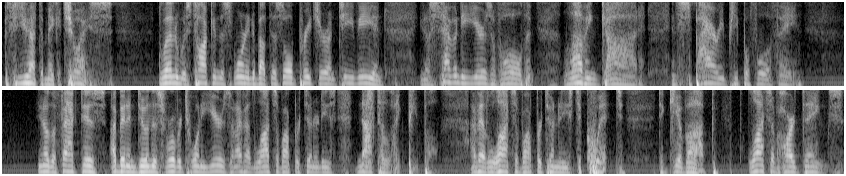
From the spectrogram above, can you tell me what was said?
But see, you have to make a choice. Glenn was talking this morning about this old preacher on TV and, you know, 70 years of old and loving God and inspiring people full of faith. You know, the fact is, I've been doing this for over 20 years and I've had lots of opportunities not to like people. I've had lots of opportunities to quit, to give up, lots of hard things.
